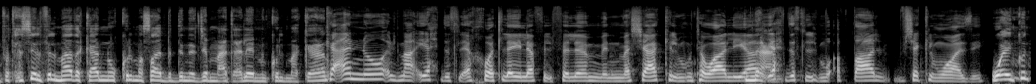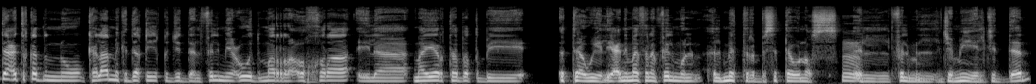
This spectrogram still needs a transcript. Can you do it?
فتحسين الفيلم هذا كأنه كل مصايب الدنيا جمعت عليه من كل مكان. كأنه ما يحدث لأخوة ليلى في الفيلم من مشاكل متوالية نعم. يحدث للأبطال بشكل موازي. وإن كنت أعتقد أنه كلامك دقيق جدا الفيلم يعود مرة أخرى إلى ما يرتبط ب التأويل يعني مثلا فيلم المتر بستة ونص الفيلم الجميل جدا.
